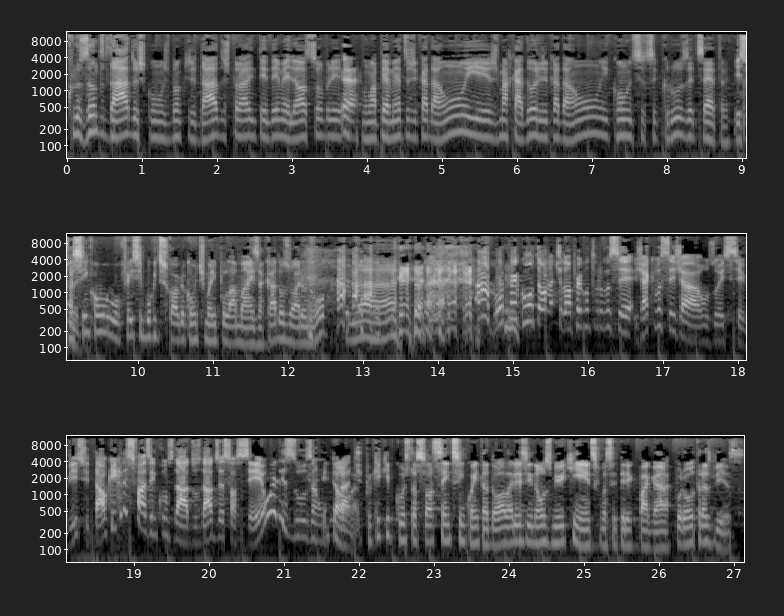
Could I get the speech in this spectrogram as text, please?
cruzando dados com os bancos de dados para entender melhor sobre É. o mapeamento de cada um e os marcadores de cada um e como isso se cruza, etc. Isso Assim como o Facebook descobre como te manipular mais a cada usuário novo, Aham. Ah, boa pergunta, Attila. Uma pergunta pra você. Já que você já usou esse serviço e tal, o que, que eles fazem com os dados? Os dados é só seu ou eles usam então, pra- tipo, por que que custa só 150 dólares e não os 1.500 que você teria que pagar por outras vias?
